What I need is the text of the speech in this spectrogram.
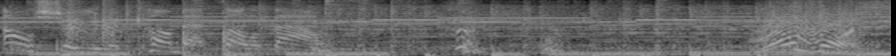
I'll show you what combat's all about. Round one.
